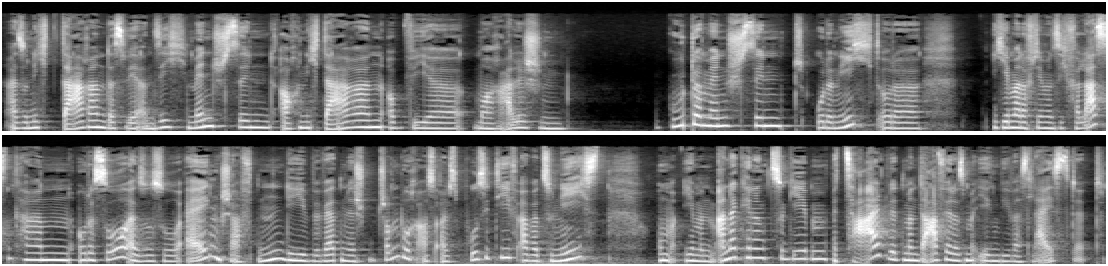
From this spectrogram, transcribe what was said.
Also nicht daran, dass wir an sich Mensch sind, auch nicht daran, ob wir moralisch ein guter Mensch sind oder nicht oder jemand, auf den man sich verlassen kann oder so. Also so Eigenschaften, die bewerten wir schon durchaus als positiv, aber zunächst, um jemandem Anerkennung zu geben, bezahlt wird man dafür, dass man irgendwie was leistet.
